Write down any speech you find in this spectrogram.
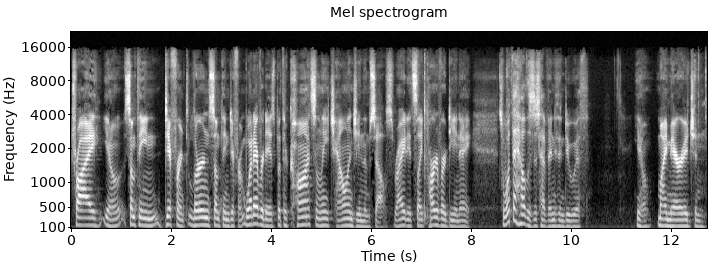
try, you know, something different, learn something different, whatever it is, but they're constantly challenging themselves, right? It's like part of our DNA. So what the hell does this have anything to do with, you know, my marriage and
